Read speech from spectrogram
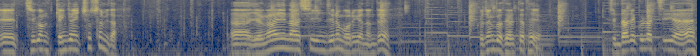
예, 지금 굉장히 춥습니다. 아, 영하의 날씨인지는 모르겠는데 그 정도 될 듯해요. 진달래 굴락지에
